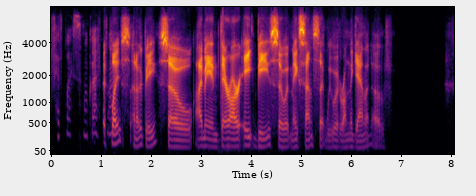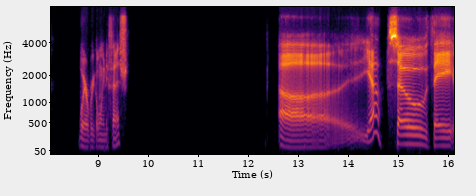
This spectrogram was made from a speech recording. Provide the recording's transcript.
fifth place. Okay. Fifth all right. place, another B. So I mean, there are eight Bs, so it makes sense that we would run the gamut of where we're going to finish. Uh, yeah. So they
